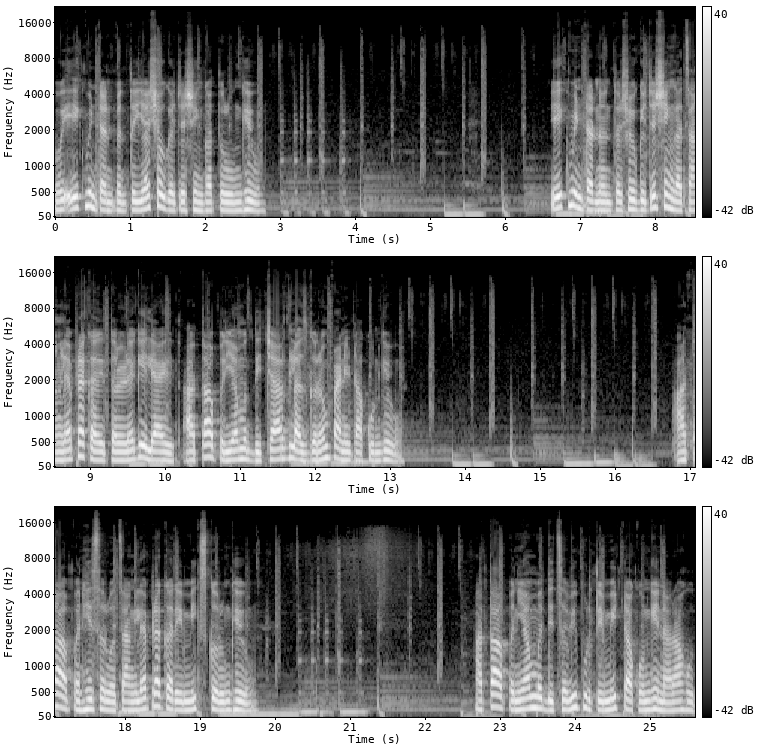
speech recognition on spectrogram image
व एक मिनिटांपर्यंत या शेवग्याच्या शेंगा तळून घेऊ. एक मिनिटानंतर शेवग्याच्या शेंगा चांगल्या प्रकारे तळल्या गेल्या आहेत. आता आपण यामध्ये चार ग्लास गरम पाणी टाकून घेऊ. आता आपण हे सर्व चांगल्या प्रकारे मिक्स करून घेऊ. आता आपण यामध्ये चवीपुरते मीठ टाकून घेणार आहोत.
